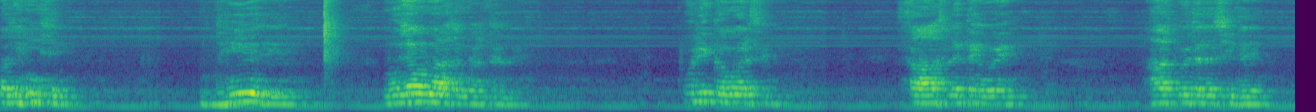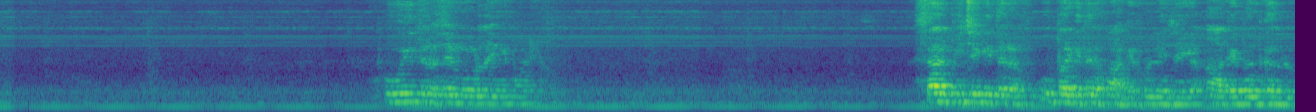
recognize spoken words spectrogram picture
और यहीं से धीरे धीरे भुजंगासन करते हुए पूरी कमर से सांस लेते हुए हाथ पूरी तरह सीधे पूरी तरह से मोड़ देंगे बॉडी को सर पीछे की तरफ़ ऊपर की तरफ़ आगे खुलनी चाहिए आगे बंद कर लो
